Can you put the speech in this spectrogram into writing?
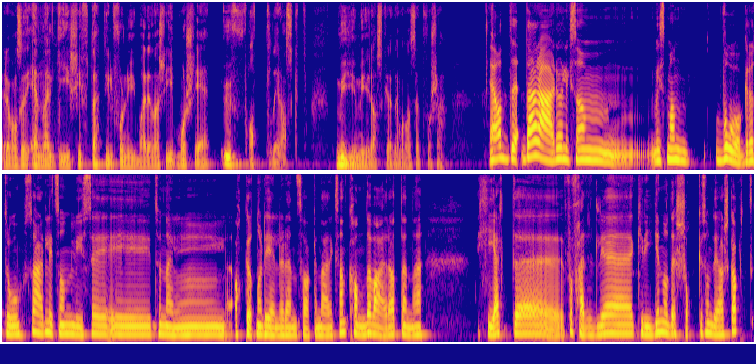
eller man skal si, energiskiftet til fornybar energi må skje ufattelig raskt. Mye, mye raskere enn det man har sett for seg. Ja, det, der er det jo liksom Hvis man våger å tro, så er det litt sånn lys i, i tunnelen akkurat når det gjelder den saken der, ikke sant. Kan det være at denne helt uh, forferdelige krigen og det sjokket som det har skapt,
